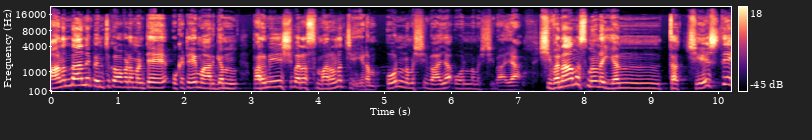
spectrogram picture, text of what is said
ఆనందాన్ని పెంచుకోవడం అంటే ఒకటే మార్గం పరమేశ్వర స్మరణ చేయడం. ఓం నమ శివాయ ఓం నమ శివాయ. శివనామ స్మరణ ఎంత చేస్తే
